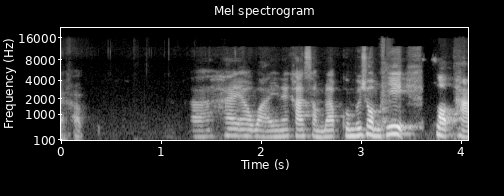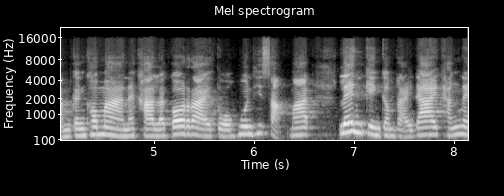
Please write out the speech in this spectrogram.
นะครับ ให้เอาไว้นะคะสำหรับคุณผู้ชมที่สอบถามกันเข้ามานะคะ แล้วก็รายตัวหุ้นที่สามารถเล่นเก่งกำไรได้ทั้งใน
